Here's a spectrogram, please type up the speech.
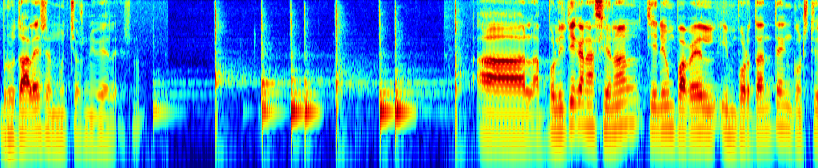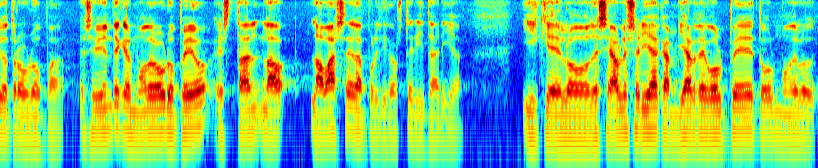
brutales en muchos niveles. la política nacional tiene un papel importante en construir otra Europa. Es evidente que el modelo europeo está en la, la base de la política austeritaria y que lo deseable sería cambiar de golpe todo el modelo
